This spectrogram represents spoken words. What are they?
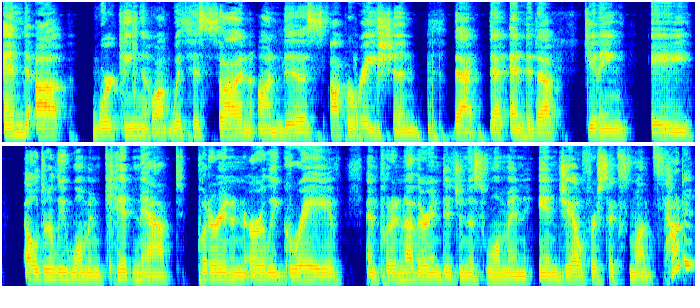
end up working on, with his son on this operation that that ended up getting a elderly woman kidnapped, put her in an early grave, and put another indigenous woman in jail for six months? How did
